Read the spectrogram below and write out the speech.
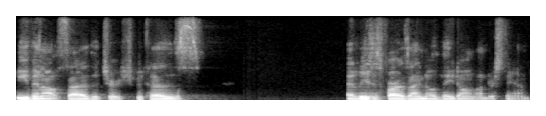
even outside of the church, because at least as far as I know, they don't understand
